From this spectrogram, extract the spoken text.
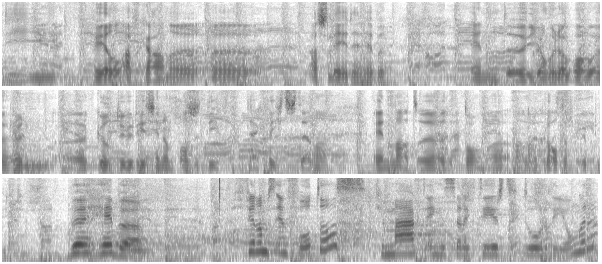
die veel Afghanen eh, als leden hebben. En de jongeren wouden hun eh, cultuur eens in een positief daglicht stellen en laten tonen aan een groter publiek. We hebben films en foto's gemaakt en geselecteerd door de jongeren.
